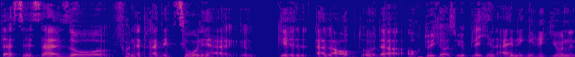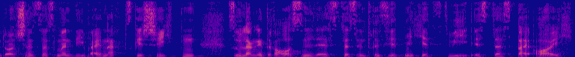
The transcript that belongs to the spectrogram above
Das ist also von der Tradition her äh, erlaubt oder auch durchaus üblich in einigen Regionen Deutschlands, dass man die Weihnachtsgeschichten so lange draußen lässt. Das interessiert mich jetzt, wie ist das bei euch?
